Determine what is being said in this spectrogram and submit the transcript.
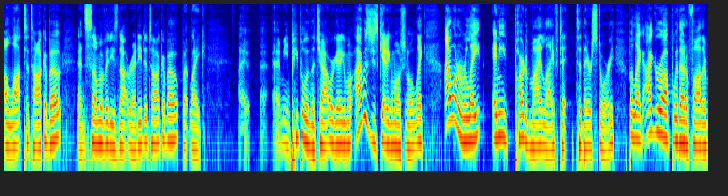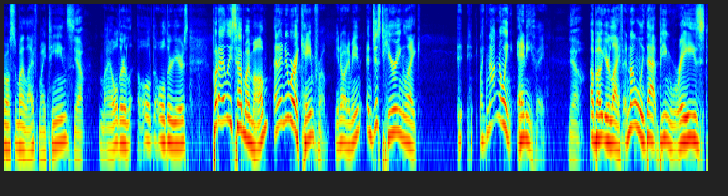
a lot to talk about, and some of it he's not ready to talk about. But like, I, I mean, people in the chat were getting emo- I was just getting emotional. Like, I don't want to relate any part of my life to to their story, but like, I grew up without a father most of my life, my teens, yeah. my older old, older years but i at least had my mom and i knew where i came from you know what i mean and just hearing like like not knowing anything Yeah. about your life and not only that being raised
